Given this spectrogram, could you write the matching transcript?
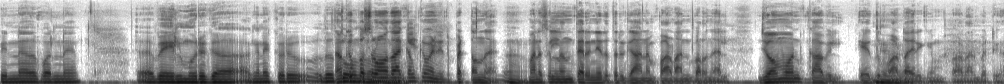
പിന്നെ അതുപോലെ തന്നെ വേൽമുരുക അങ്ങനെയൊക്കെ ഒരു ഇത് ശ്രോതാക്കൾക്ക് വേണ്ടിയിട്ട് പെട്ടെന്ന് മനസ്സിൽ നിന്ന് തെരഞ്ഞെടുത്തൊരു ഗാനം പാടാൻ പറഞ്ഞാൽ ജോമോൻ കാവിൽ ഏത് പാട്ടായിരിക്കും പാടാൻ പറ്റുക?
